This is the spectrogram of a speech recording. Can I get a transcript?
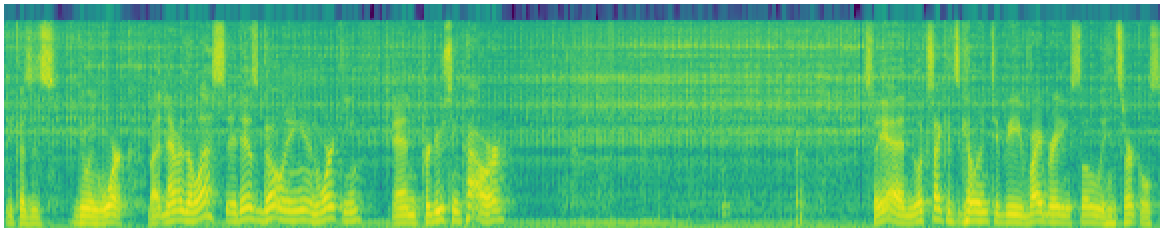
because it's doing work. But nevertheless, it is going and working and producing power So yeah, it looks like it's going to be vibrating slowly in circles.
